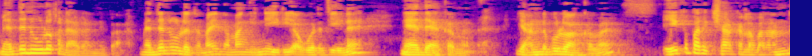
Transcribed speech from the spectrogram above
මැද නූල කඩා ගන්න එපා. මැද නූල තමයි Taman ඉන්නේ ඉරියව්වට තියෙන නෑදෑකම. යන්න පුළුවන්කම. ඒක පරීක්ෂා කරලා බලන්න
